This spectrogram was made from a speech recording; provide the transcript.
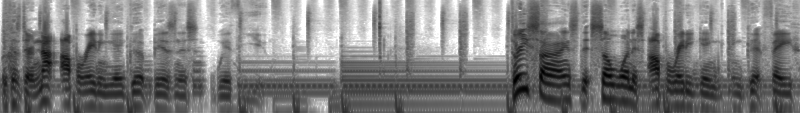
because they're not operating in good business with you. Three signs that someone is operating in, in good faith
